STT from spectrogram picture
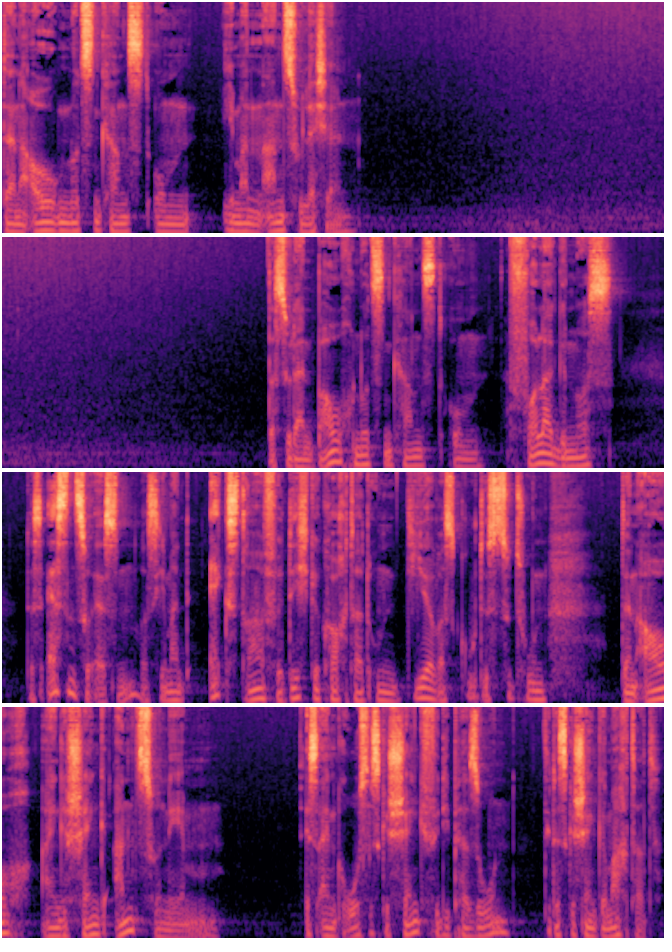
deine Augen nutzen kannst, um jemanden anzulächeln. Dass du deinen Bauch nutzen kannst, um voller Genuss das Essen zu essen, was jemand extra für dich gekocht hat, um dir was Gutes zu tun, denn auch ein Geschenk anzunehmen, ist ein großes Geschenk für die Person, die das Geschenk gemacht hat.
